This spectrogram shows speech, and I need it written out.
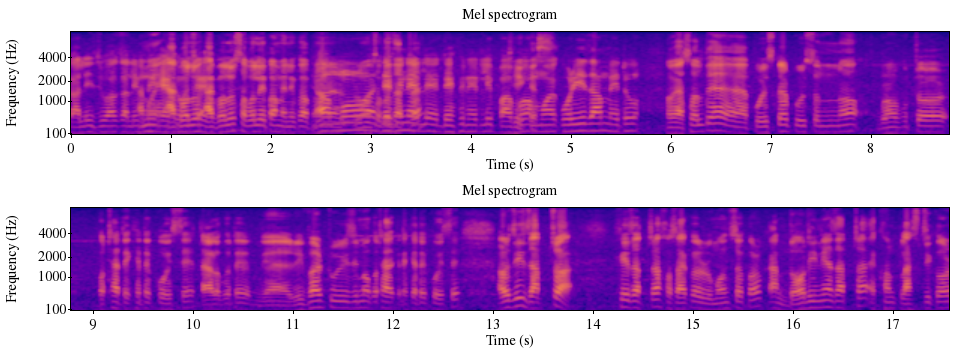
কালি যোৱাকালি আমি মোৰ শেষ আগলৈ চাবলৈ পাম এনেকুৱা আপোনাৰ মই? ডেফিনেটলি ডেফিনেটলি পাব। মই কৰি যাম এইটো। হয় আচলতে পৰিষ্কাৰ পৰিচ্ছন্ন ব্ৰহ্মপুত্ৰৰ কথা তেখেতে কৈছে তাৰ লগতে ৰিভাৰ টুৰিজিমৰ কথা তেখেতে কৈছে। আৰু যি যাত্ৰা সেই যাত্ৰা সঁচাকৈ ৰোমাঞ্চকৰ কাৰণ দহদিনীয়া যাত্ৰা এখন প্লাষ্টিকৰ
